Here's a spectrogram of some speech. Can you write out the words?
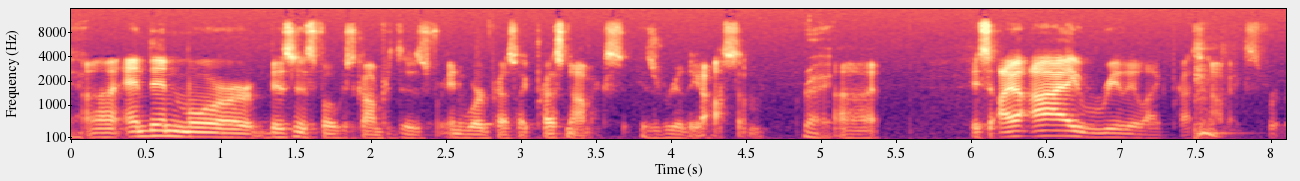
Yeah. Uh, and then more business focused conferences in WordPress like Pressnomics is really awesome. Right. It's, I, I really like Pressnomics for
